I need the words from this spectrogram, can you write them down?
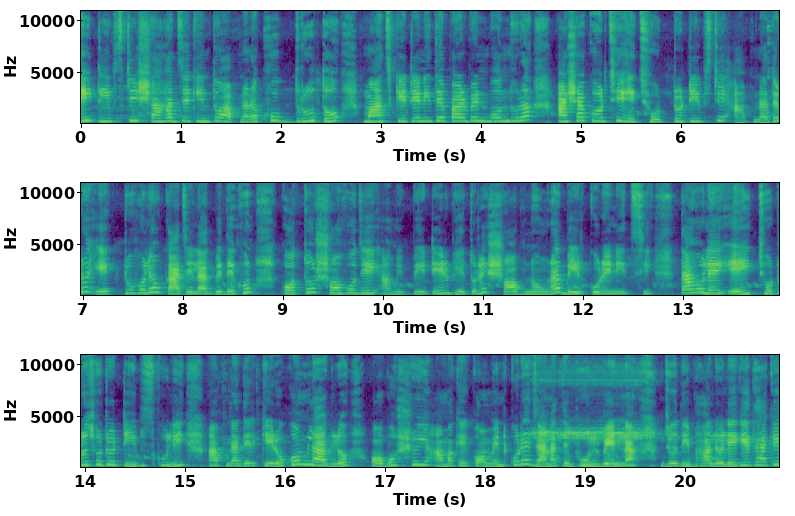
এই টিপসটির সাহায্যে কিন্তু আপনারা খুব দ্রুত মাছ কেটে নিতে পারবেন বন্ধুরা। আশা করছি এই ছোট্ট টিপসটি আপনাদেরও একটু হলেও কাজে লাগবে। দেখুন, কত সহজেই আমি পেটের ভেতরে সব নোংরা বের করে নিচ্ছি। তাহলে এই ছোট ছোট টিপসগুলি আপনাদের কীরকম লাগল? অবশ্যই আমাকে কমেন্ট করে জানাতে ভুলবেন না। যদি ভালো লেগে থাকে,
